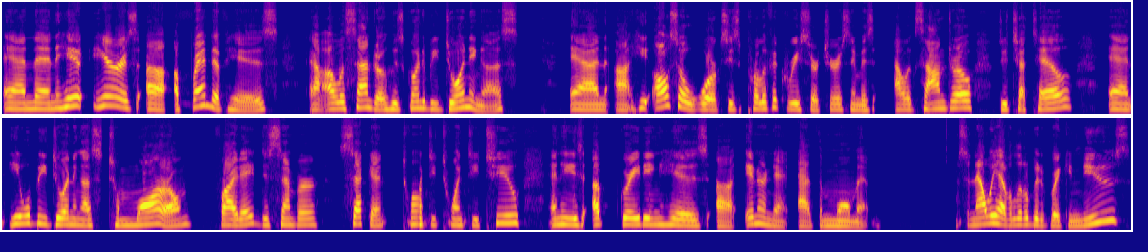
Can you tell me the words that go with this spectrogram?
And then here here is a, a friend of his, Alessandro, who's going to be joining us. And uh, he also works, he's a prolific researcher. His name is Alexandro Duchatel, and he will be joining us tomorrow, Friday, December 2nd, 2022. And he's upgrading his uh, internet at the moment. So now we have a little bit of breaking news.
